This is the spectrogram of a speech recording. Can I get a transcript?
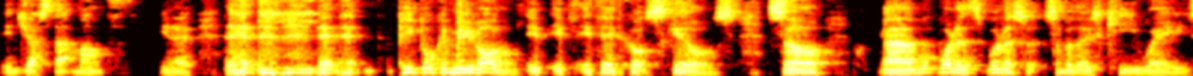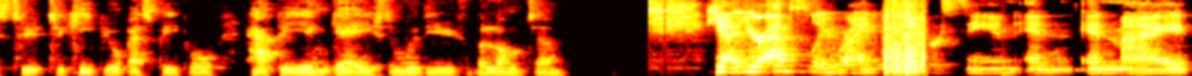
in just that month. You know, mm-hmm. people can move on if, if, if, they've got skills. So, uh, what are what are some of those key ways to to keep your best people happy, engaged, and with you for the long term? Yeah, you're absolutely right. I've never seen in in my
